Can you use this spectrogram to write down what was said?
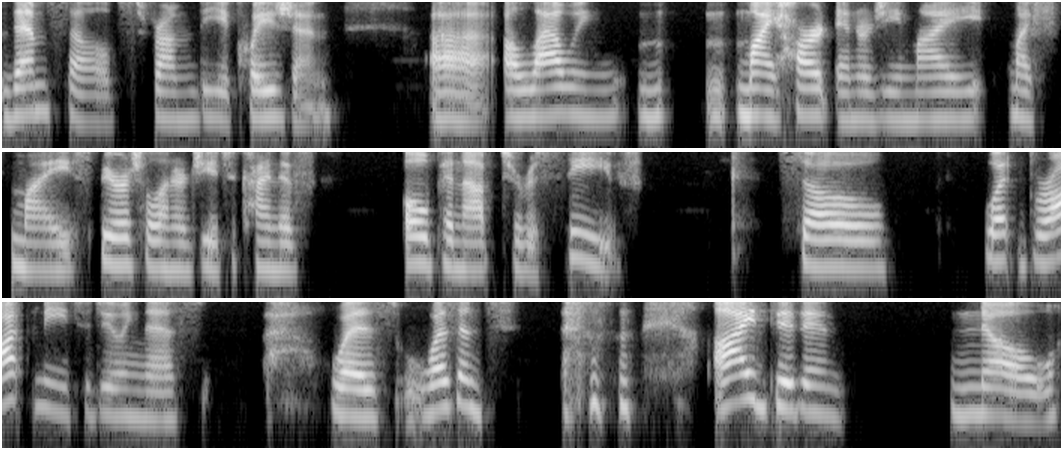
themselves from the equation uh, allowing m- my heart energy my my my spiritual energy to kind of open up to receive. So what brought me to doing this was wasn't I didn't know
